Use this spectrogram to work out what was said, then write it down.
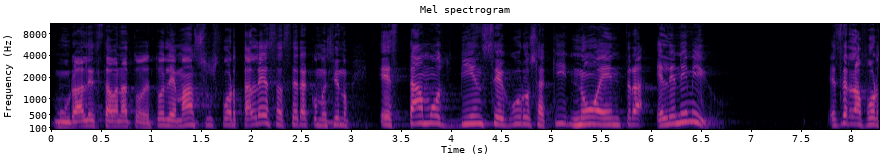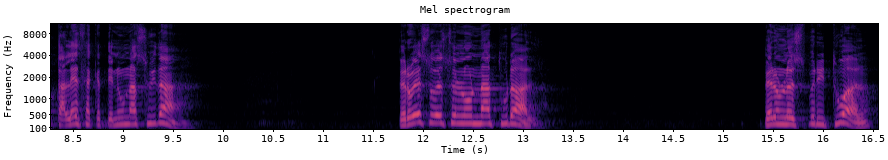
murales estaban a todo. Entonces, además, sus fortalezas era como diciendo, estamos bien seguros aquí, no entra el enemigo. Esa era la fortaleza que tenía una ciudad. Pero eso, eso es lo natural. Pero en lo espiritual,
